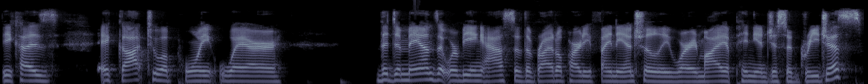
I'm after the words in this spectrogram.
Because it got to a point where the demands that were being asked of the bridal party financially were, in my opinion, just egregious.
